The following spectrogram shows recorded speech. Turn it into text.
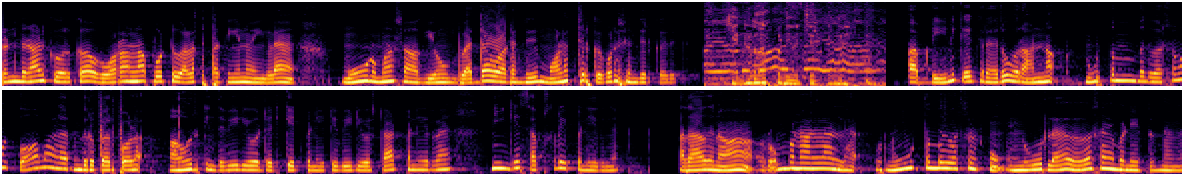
ரெண்டு நாளுக்கு ஒருக்கா உரம்லாம் போட்டு வளர்த்து பார்த்தீங்கன்னு வைங்களேன் மூணு மாதம் ஆகியும் விதை உடஞ்சி முளைச்சிருக்க கூட செஞ்சுருக்காது. என்னடா பண்ணி வச்சிருக்கீங்க? அப்படின்னு கேட்குறாரு ஒரு அண்ணா. நூற்றம்பது வருஷமாக கோவாவில் இருந்திருப்பார் போல். அவருக்கு இந்த வீடியோவை டெடிகேட் பண்ணிவிட்டு வீடியோ ஸ்டார்ட் பண்ணிடுறேன். நீங்கள் சப்ஸ்கிரைப் பண்ணிடுங்க. அதாவது நான் ரொம்ப நாள்லாம் இல்லை ஒரு நூற்றம்பது வருஷம் இருக்கும். எங்கள் ஊரில் விவசாயம் பண்ணிகிட்டு இருந்தாங்க.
